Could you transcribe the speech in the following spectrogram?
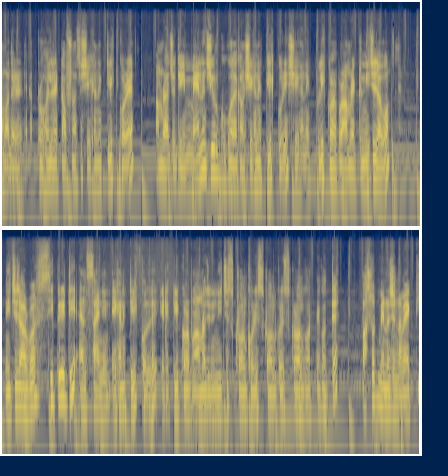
আমাদের প্রোফাইলের একটা অপশন আছে, সেখানে ক্লিক করে আমরা যদি ম্যানেজ ইউর গুগল অ্যাকাউন্ট সেখানে ক্লিক করি, সেখানে ক্লিক করার পর আমরা একটু নিচে যাব। নিচে যাওয়ার পর সিকিউরিটি অ্যান্ড সাইন ইন এখানে ক্লিক করলে, এটা ক্লিক করার পর আমরা যদি নিচে স্ক্রল করি স্ক্রল করে স্ক্রল করতে করতে পাসওয়ার্ড ম্যানেজার নামে একটি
